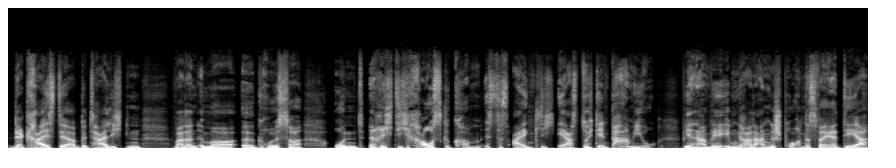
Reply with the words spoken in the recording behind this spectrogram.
der Kreis der Beteiligten war dann immer äh, größer. Und richtig rausgekommen ist das eigentlich erst durch den Pamio. Den haben wir eben gerade angesprochen. Das war ja der,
